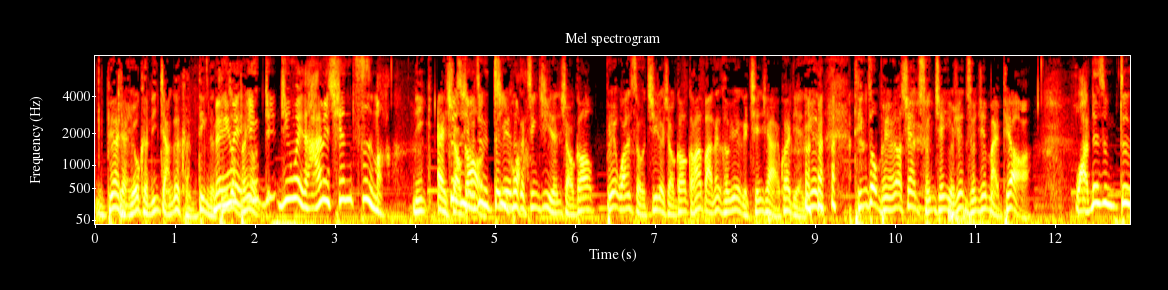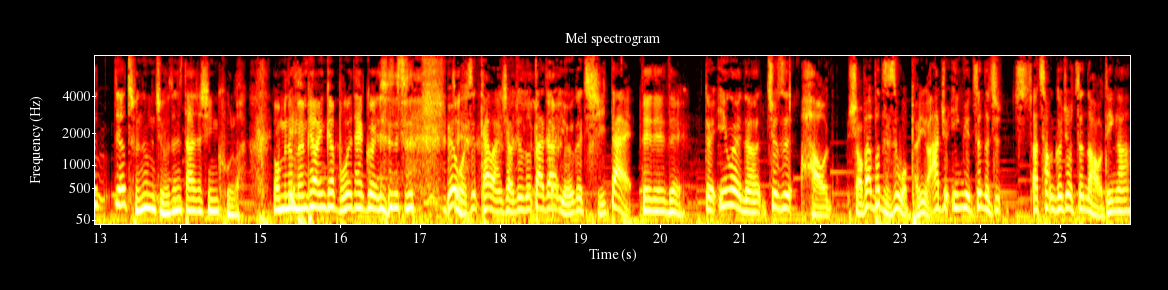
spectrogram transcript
你不要讲有可能，你讲个肯定的。没有因因因为还没签字嘛，你哎，小高对面那个经纪人小高，不要玩手机了，小高，赶快把那个合约给签下来，快点，因为听众朋友要现在存钱，有些人存钱买票啊。哇，但是这要存那么久，真是大家辛苦了。我们的门票应该不会太贵，是不是？因为，我是开玩笑，就是说大家有一个期待，对对对，对，因为呢，就是好小范不只是我朋友，他就音乐真的是啊，唱歌就真的好听啊，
